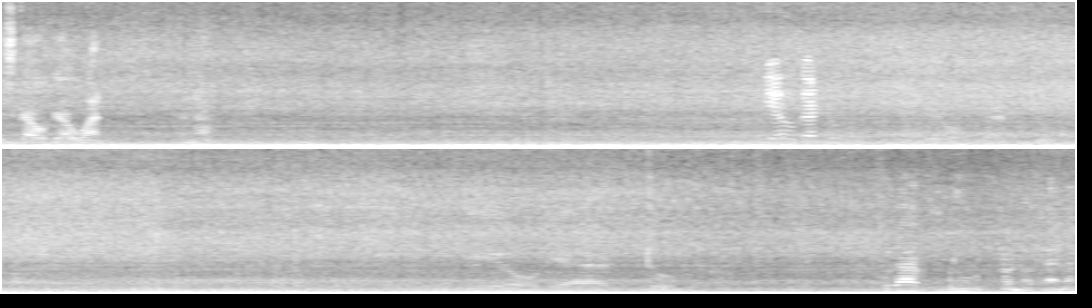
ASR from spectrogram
इसका हो गया वन ये हो गया टू ये हो गया टू ये हो गया टू पूरा यू टर्न होता है ना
